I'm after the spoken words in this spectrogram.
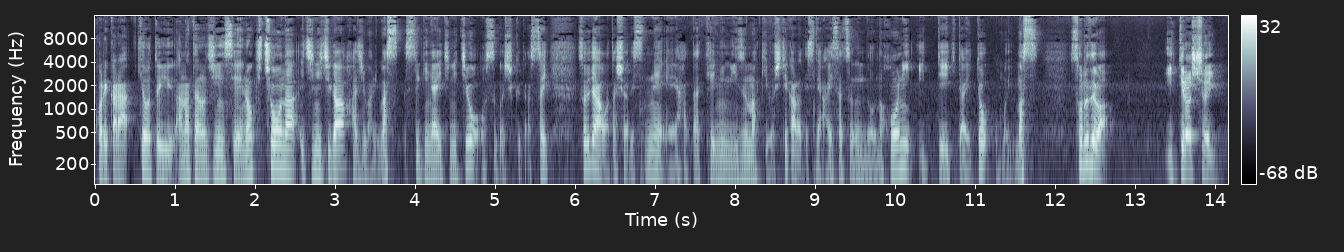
これから今日というあなたの人生の貴重な一日が始まります。素敵な一日をお過ごしください。それでは私はですね、畑に水まきをしてからですね、挨拶運動の方に行っていきたいと思います。それでは、いってらっしゃい。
